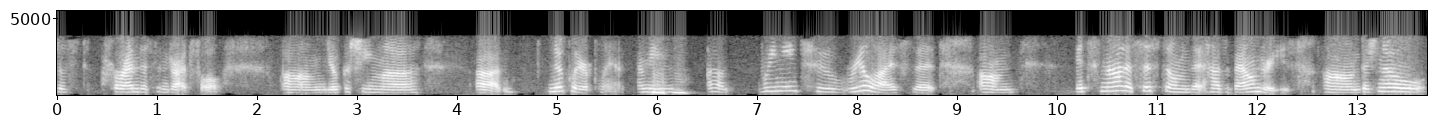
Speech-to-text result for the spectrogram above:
just horrendous and dreadful. Um, Fukushima uh, nuclear plant. I mean, Mhm. uh, we need to realize that um, it's not a system that has boundaries. Um, there's no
